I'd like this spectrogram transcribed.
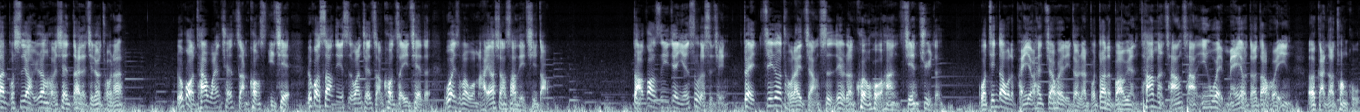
但不适用于任何现代的基督徒呢？如果他完全掌控一切，如果上帝是完全掌控这一切的，为什么我们还要向上帝祈祷？祷告是一件严肃的事情，对基督徒来讲是令人困惑和艰巨的。我听到我的朋友和教会里的人不断的抱怨，他们常常因为没有得到回应而感到痛苦、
